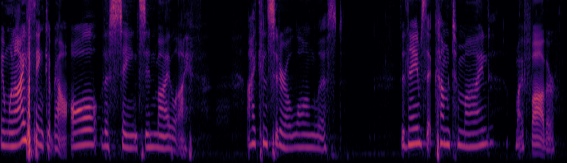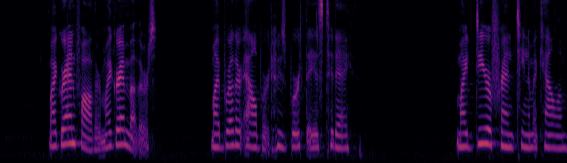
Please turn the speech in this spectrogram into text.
And when I think about all the saints in my life, I consider a long list. The names that come to mind my father, my grandfather, my grandmothers, my brother Albert, whose birthday is today, my dear friend Tina McCallum.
